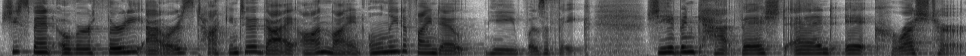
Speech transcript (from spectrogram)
She spent over 30 hours talking to a guy online only to find out he was a fake. She had been catfished and it crushed her.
